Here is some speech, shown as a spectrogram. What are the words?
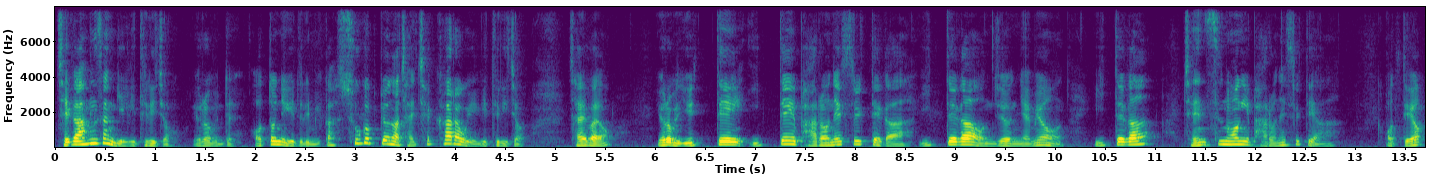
제가 항상 얘기 드리죠. 여러분들 어떤 얘기 드립니까? 수급 변화 잘 체크하라고 얘기 드리죠. 잘 봐요. 여러분 이때 이때 발언했을 때가 이때가 언제였냐면 이때가 젠슨 황이 발언했을 때야. 어때요?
